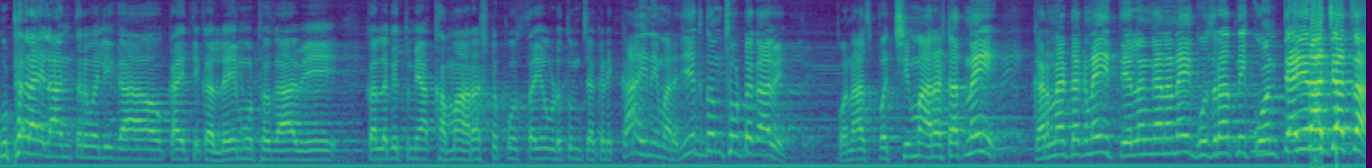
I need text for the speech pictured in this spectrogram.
कुठं राहिला अंतरवली गाव? काय ते का लय मोठं गाव आहे? का लगेच तुम्ही अख्खा महाराष्ट्र पोचता एवढं तुमच्याकडे? काय नाही महाराज. एकदम छोटं गाव आहे. पण आज पश्चिम महाराष्ट्रात नाही कर्नाटक नाही तेलंगणा नाही गुजरात नाही कोणत्याही राज्यात जा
